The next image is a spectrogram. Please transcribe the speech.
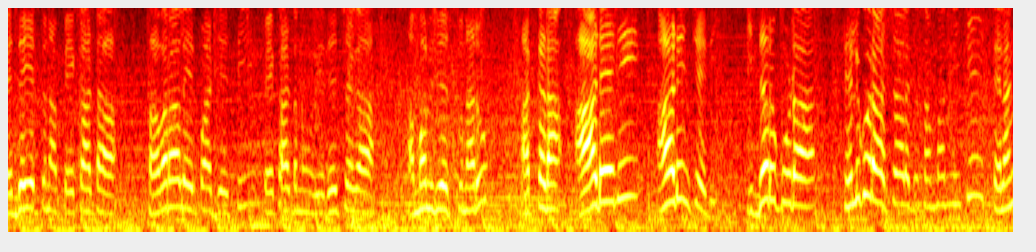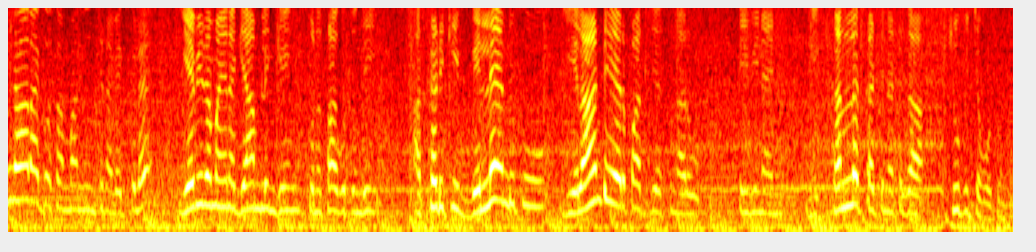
పెద్ద ఎత్తున పేకాట స్థవరాలు ఏర్పాటు చేసి పేకాటను యథేచ్ఛగా అమలు చేస్తున్నారు. అక్కడ ఆడేది ఆడించేది. ఇద్దరు కూడా తెలుగు రాష్ట్రాలకు సంబంధించి తెలంగాణకు సంబంధించిన వ్యక్తులే. ఏ విధమైన గ్యాంబ్లింగ్ గేమ్ కొనసాగుతుంది? అక్కడికి వెళ్ళేందుకు ఎలాంటి ఏర్పాటు చేస్తున్నారు? టీవీ నైన్ మీ కళ్ళకు కట్టినట్టుగా చూపించబోతుంది.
